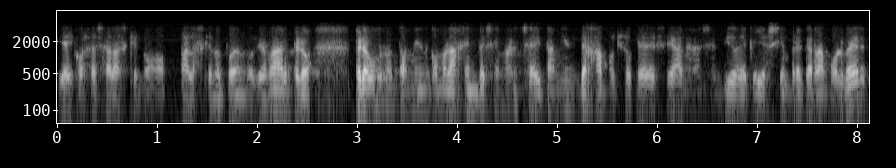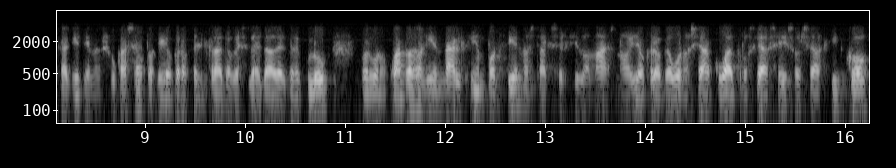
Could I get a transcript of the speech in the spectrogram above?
y hay cosas a las que no, a las que no podemos llegar, pero, pero bueno, también como la gente se marcha y también deja mucho que desear en el sentido de que ellos siempre querrán volver, que aquí tienen su casa, porque yo creo que el trato que se les da desde el club, pues bueno, cuando alguien da el 100% no está exigido más, ¿no? Yo creo que bueno, sea cuatro, sea seis o sea cinco,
